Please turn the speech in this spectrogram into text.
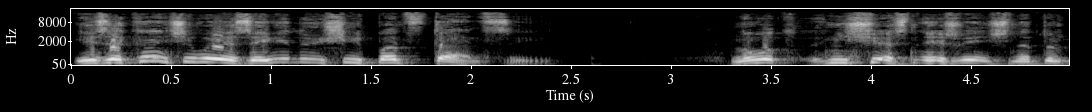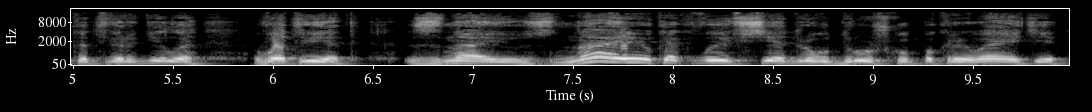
и заканчивая заведующей подстанцией. Но вот несчастная женщина только твердила в ответ «Знаю, знаю, как вы все друг дружку покрываете,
